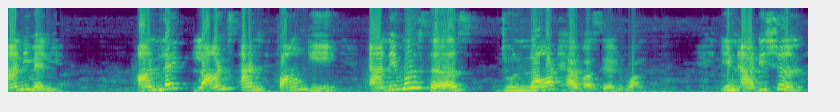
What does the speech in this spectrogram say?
Animalia. Unlike plants and fungi, animal cells do not have a cell wall. In addition,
